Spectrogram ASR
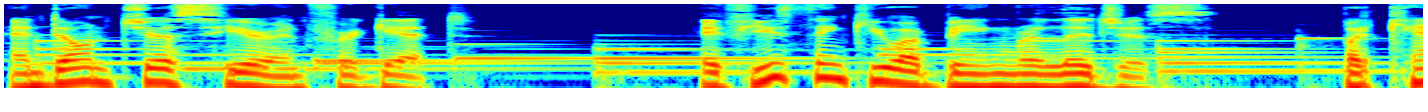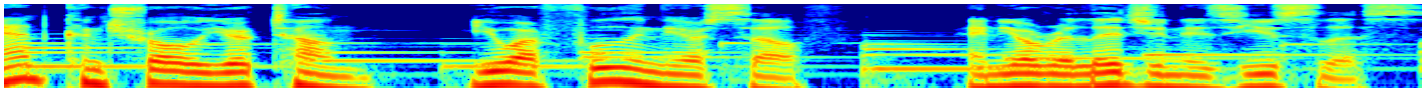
and don't just hear and forget. If you think you are being religious, but can't control your tongue, you are fooling yourself, and your religion is useless.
